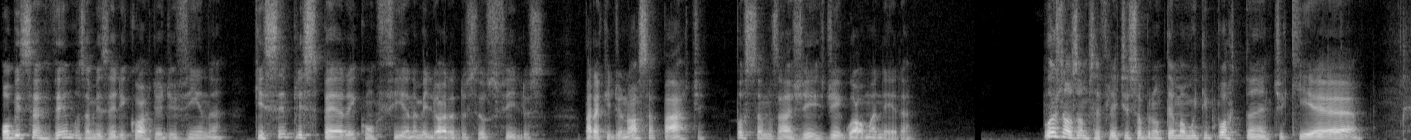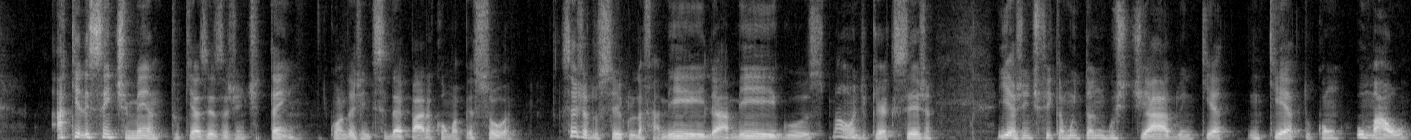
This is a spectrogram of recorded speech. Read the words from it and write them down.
Observemos a misericórdia divina que sempre espera e confia na melhora dos seus filhos, para que de nossa parte possamos agir de igual maneira. Hoje nós vamos refletir sobre um tema muito importante, que é aquele sentimento que às vezes a gente tem quando a gente se depara com uma pessoa, seja do círculo da família, amigos, aonde quer que seja, e a gente fica muito angustiado, inquieto, inquieto com o mal,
